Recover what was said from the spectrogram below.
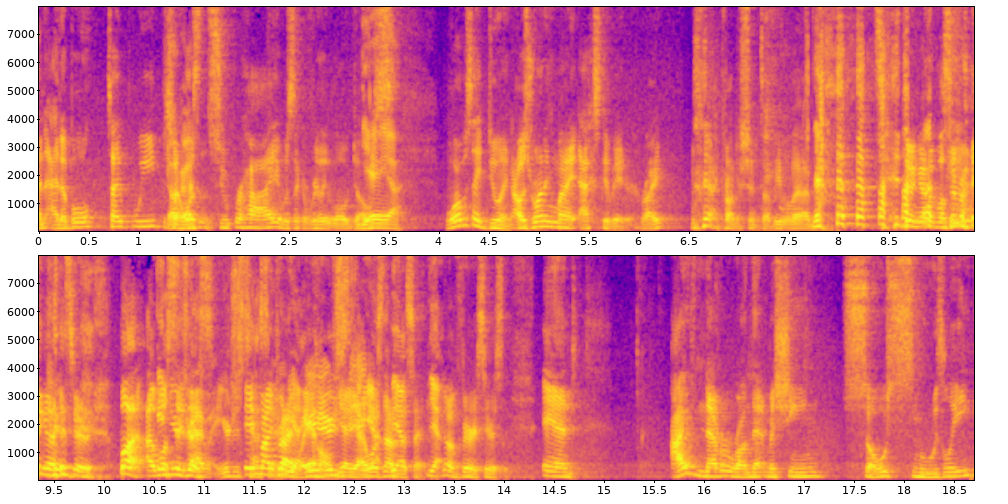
an edible type weed, so Okay. it wasn't super high. It was like a really low dose. Yeah, yeah. What was I doing? I was running my excavator, right? I probably shouldn't tell people that I'm doing edibles and running an excavator. But I will In your say this: driveway. You're just in my testing. Yeah, driveway. you're at home. just- yeah, yeah, I was not yeah, gonna say. yeah. No, very seriously. And I've never run that machine so smoothly,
